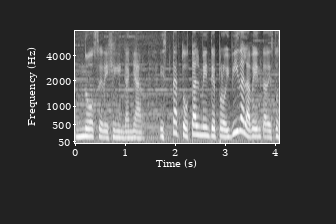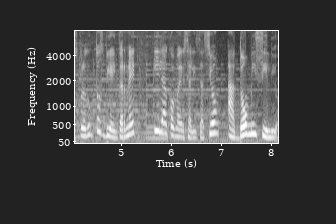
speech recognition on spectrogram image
No se dejen engañar. Está totalmente prohibida la venta de estos productos vía Internet y la comercialización a domicilio.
